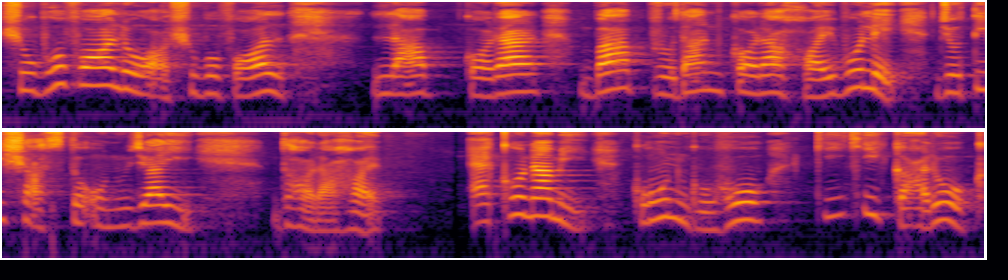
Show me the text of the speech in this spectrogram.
শুভ ফল ও অশুভ ফল লাভ করার বা প্রদান করা হয় বলে জ্যোতিষশাস্ত্র অনুযায়ী ধরা হয়। এখন আমি কোন গ্রহ, কী কী কারক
